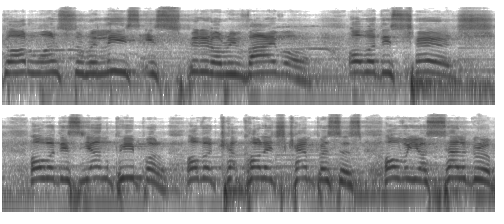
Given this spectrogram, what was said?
God wants to release His spirit of revival over this church over these young people, over college campuses, over your cell group,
